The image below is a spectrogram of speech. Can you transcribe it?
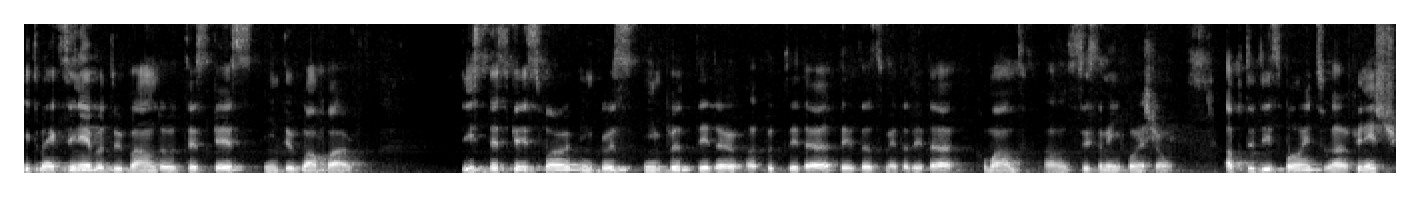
It makes enable to bundle test case into one file. This test case file includes input data, output data, data's metadata, command, and system information. Up to this point, uh, finish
